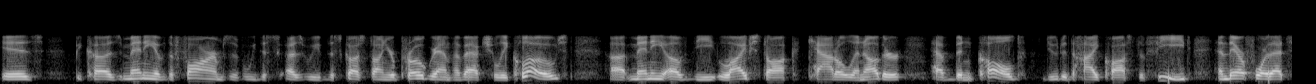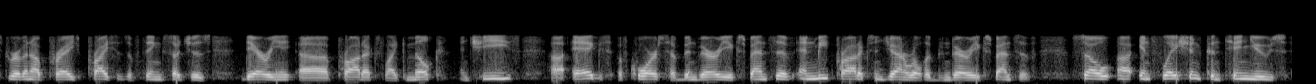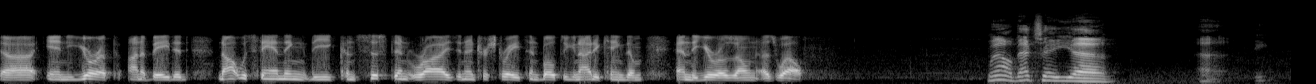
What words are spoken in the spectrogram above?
is because many of the farms, as, we as we've discussed on your program, have actually closed. Uh, many of the livestock, cattle, and other have been culled due to the high cost of feed, and therefore that's driven up price, prices of things such as dairy uh, products like milk and cheese. Uh, eggs, of course, have been very expensive, and meat products in general have been very expensive. So uh, inflation continues uh, in Europe unabated, notwithstanding the consistent rise in interest rates in both the United Kingdom and the Eurozone as well. Well, that's a. Uh, uh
